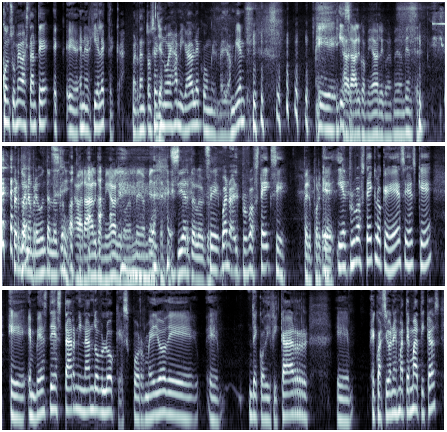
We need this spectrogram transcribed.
consume bastante eh, eh, energía eléctrica, ¿verdad? Entonces no es amigable con el medio ambiente. Eh, y ¿Habrá sí- algo amigable con el medio ambiente? perdón. Buena pregunta, loco. Sí, ¿Habrá algo amigable con el medio ambiente? Es cierto, loco. Sí, bueno, el proof of stake sí. ¿Pero por qué? Eh, y el proof of stake lo que es es que eh, en vez de estar minando bloques por medio de, eh, de codificar eh, ecuaciones matemáticas,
